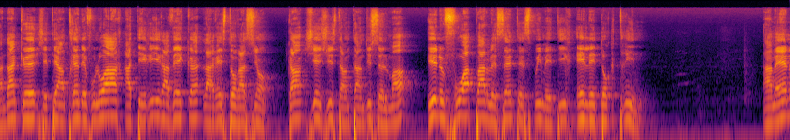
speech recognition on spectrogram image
Pendant que j'étais en train de vouloir atterrir avec la restauration. Quand j'ai juste entendu seulement une fois par le Saint-Esprit me dire et les doctrines. Amen.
